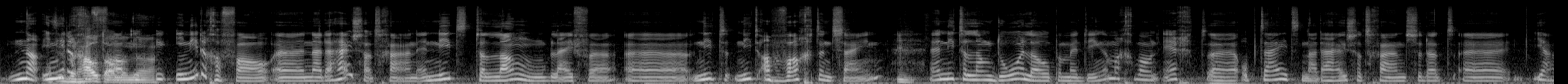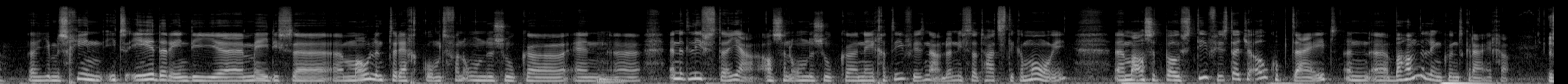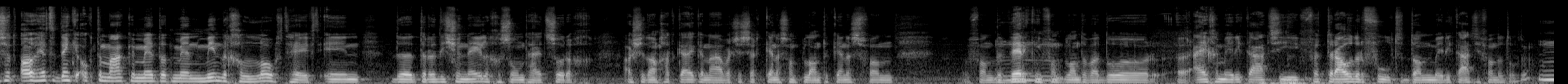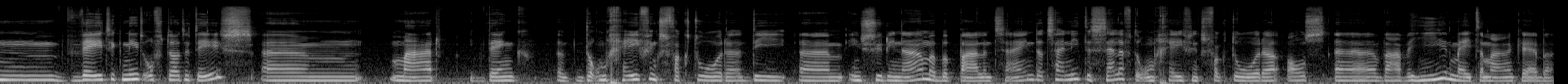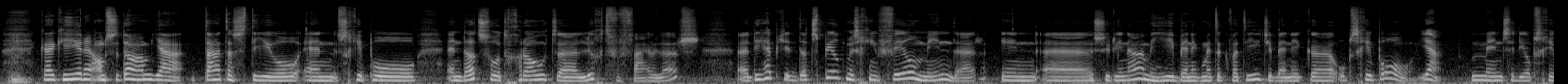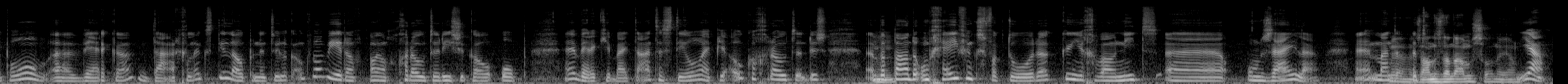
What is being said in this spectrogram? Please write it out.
Nou, in Of ieder geval, al een, in, in ieder geval naar de huisarts gaan en niet te lang blijven, niet, niet afwachtend zijn Mm. en niet te lang doorlopen met dingen, maar gewoon echt op tijd naar de huisarts gaan, zodat ja, je misschien iets eerder in die eh, medische eh, molen terechtkomt van onderzoeken en, Mm. eh, en het liefste, ja, als een onderzoek eh, negatief is, nou dan is dat hartstikke mooi. Eh, maar als het positief is, dat je ook op tijd een eh, behandeling kunt krijgen. Is het, oh, heeft het denk je ook te maken met dat men minder geloofd heeft in de traditionele gezondheidszorg? Als je dan gaat kijken naar wat je zegt, kennis van planten, kennis van, van de Mm. werking van planten, waardoor eh, eigen medicatie vertrouwder voelt dan medicatie van de dokter? Mm, weet ik niet of dat het is. Ehm, maar ik denk de omgevingsfactoren die ehm, in Suriname bepalend zijn, dat zijn niet dezelfde omgevingsfactoren als eh, waar we hier mee te maken hebben. Kijk, hier in Amsterdam, ja, Tata Steel en Schiphol en dat soort grote luchtvervuilers. eh, die heb je, dat speelt misschien veel minder in eh, Suriname. Hier ben ik met een kwartiertje ben ik, eh, op Schiphol. Ja, mensen die op Schiphol eh, werken dagelijks, die lopen natuurlijk ook wel weer een, een groter risico op. Hè, werk je bij Tata Steel, heb je ook een grote. Dus eh, Mhm. bepaalde omgevingsfactoren kun je gewoon niet eh, omzeilen. Hè, maar ja, dat is anders dan de Amazone, ja. ja,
